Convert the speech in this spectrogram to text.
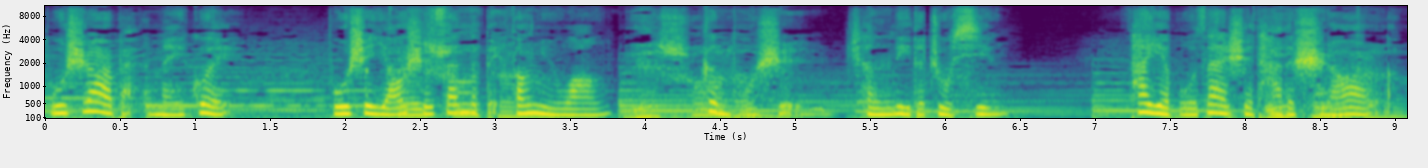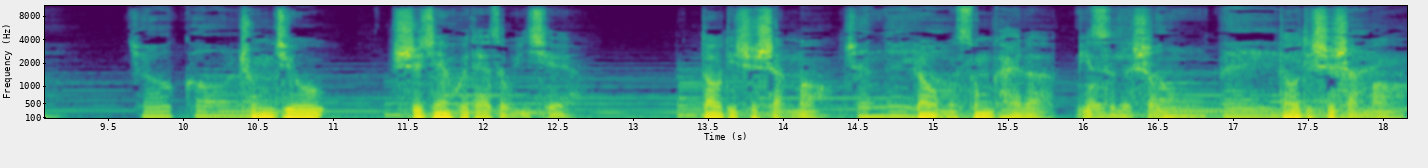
不是二百的玫瑰，不是姚十三的北方女王，更不是陈丽的祝星。她也不再是他的十二了。终究，时间会带走一切。到底是什么让我们松开了彼此的手？到底是什么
